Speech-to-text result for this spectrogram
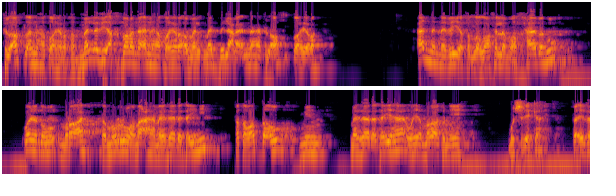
في الأصل أنها طاهرة. طب ما الذي أخبرنا أنها طاهرة؟ أو ما الدليل على أنها في الأصل طاهرة؟ أن النبي صلى الله عليه وسلم وأصحابه وجدوا امرأة تمر ومعها مزادتين فتوضأوا من مزادتيها وهي امرأة إيه؟ مشركة. فإذا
